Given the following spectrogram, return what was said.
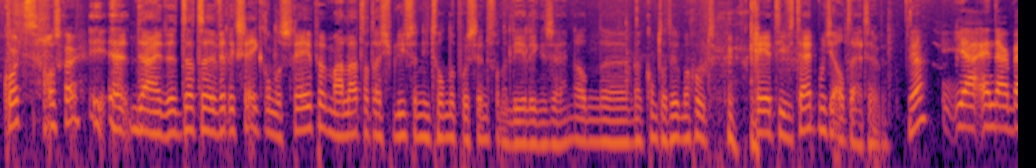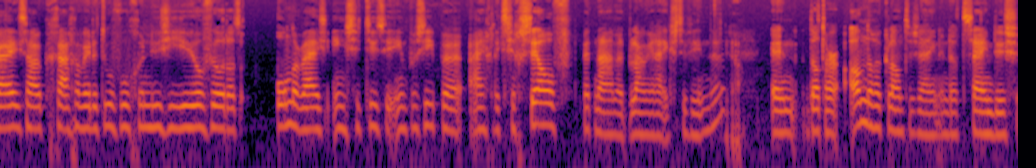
Kort, Oscar? Uh, nee, dat uh, wil ik zeker onderstrepen. Maar laat dat alsjeblieft dan niet 100% van de leerlingen zijn. Dan, uh, dan komt dat helemaal goed. Creativiteit moet je altijd hebben. Ja? Ja, en daarbij zou ik graag aan willen toevoegen... nu zie je heel veel dat onderwijsinstituten in principe eigenlijk zichzelf met name het belangrijkste vinden. Ja. En dat er andere klanten zijn. En dat zijn dus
